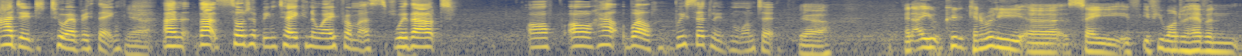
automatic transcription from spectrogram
added to everything Yeah. and that's sort of been taken away from us without our our help. Well, we certainly didn't want it. Yeah, and I could, can really uh, say if, if you want to have an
